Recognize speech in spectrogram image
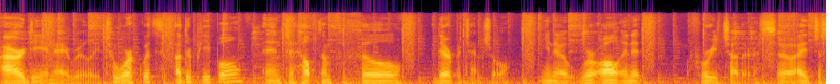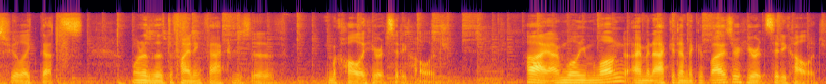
our DNA really, to work with other people and to help them fulfill their potential. You know, we're all in it for each other, so I just feel like that's one of the defining factors of Macaulay here at City College. Hi, I'm William Lung. I'm an academic advisor here at City College.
